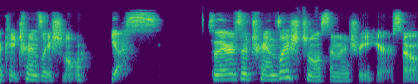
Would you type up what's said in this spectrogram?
Okay, translational. Yes. So there's a translational symmetry here. So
